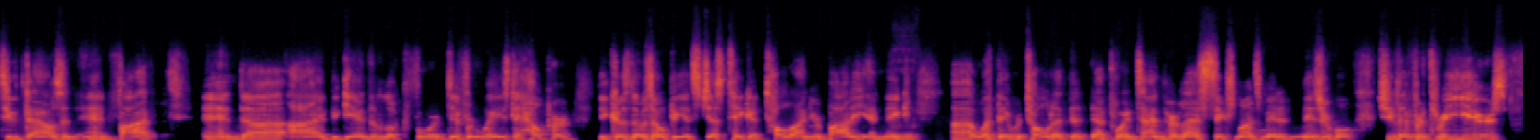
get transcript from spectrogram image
2005. And uh, I began to look for different ways to help her because those opiates just take a toll on your body and make mm-hmm. uh, what they were told at the, that point in time. Her last six months made it miserable. She lived for three years.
